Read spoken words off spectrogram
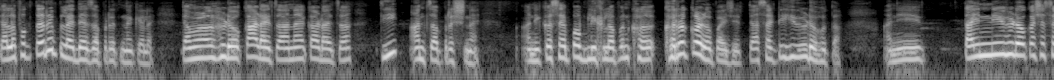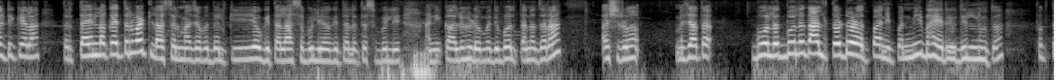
त्याला फक्त रिप्लाय द्यायचा प्रयत्न केला आहे त्यामुळं व्हिडिओ काढायचा नाही काढायचा ती आमचा प्रश्न आहे. आणि कसं आहे पब्लिकला पण ख खरं कळलं पाहिजे. त्यासाठी ही व्हिडिओ होता. आणि ताईंनी व्हिडिओ कशासाठी केला? तर ताईंना काहीतरी वाटलं असेल माझ्याबद्दल की योगिताला असं बोली योगिताला तसं बोली आणि काल व्हिडिओमध्ये बोलताना जरा अश्रू म्हणजे आता बोलत बोलत आलं तर डोळ्यात पाणी पण मी बाहेर येऊ दिलं नव्हतं. फक्त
